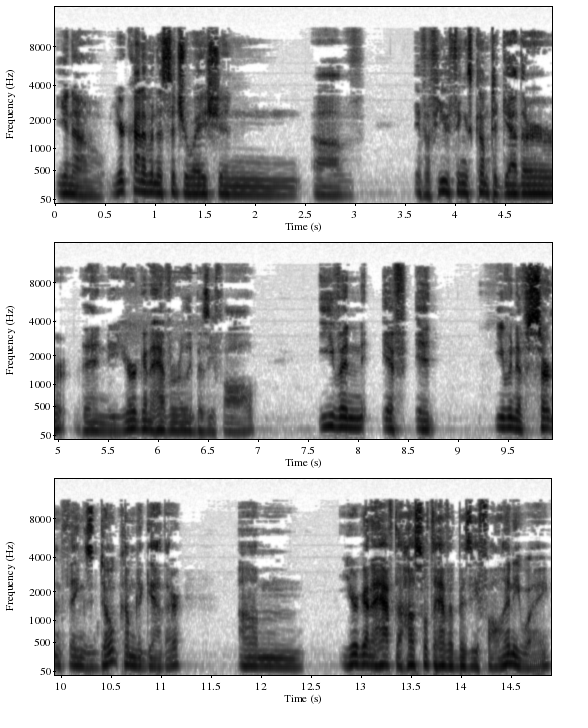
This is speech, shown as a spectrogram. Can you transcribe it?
you know, you're kind of in a situation of if a few things come together, then you're going to have a really busy fall. Even if it, even if certain things don't come together, um, you're going to have to hustle to have a busy fall anyway.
